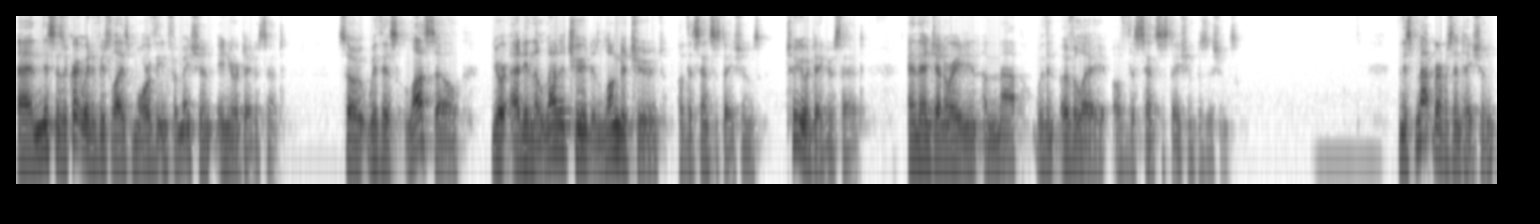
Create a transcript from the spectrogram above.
And this is a great way to visualize more of the information in your dataset. So with this last cell, you're adding the latitude and longitude of the sensor stations to your dataset, and then generating a map with an overlay of the sensor station positions. In this map representation,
